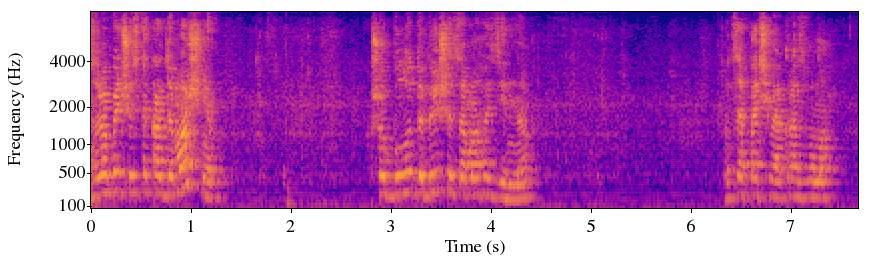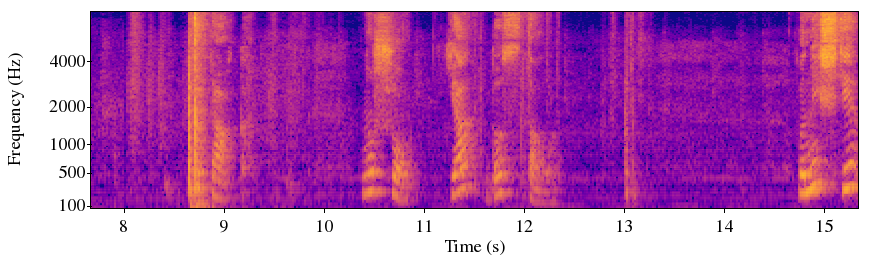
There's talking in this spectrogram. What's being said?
зробити щось таке домашнє, щоб було добріше за магазинне. Оце печиво якраз воно. Так. Ну що, я достала. Вони ще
